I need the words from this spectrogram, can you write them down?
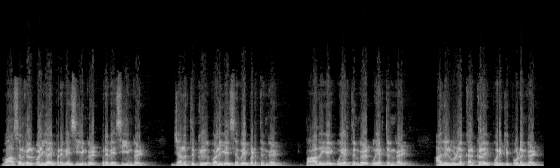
வாசல்கள் வழியாய் பிரவேசியுங்கள் பிரவேசியுங்கள். ஜனத்துக்கு வழியை செவ்வைப்படுத்துங்கள். பாதையை உயர்த்துங்கள் உயர்த்துங்கள். அதில் உள்ள கற்களை பொறுக்கி போடுங்கள்.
